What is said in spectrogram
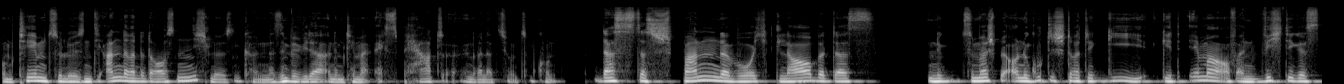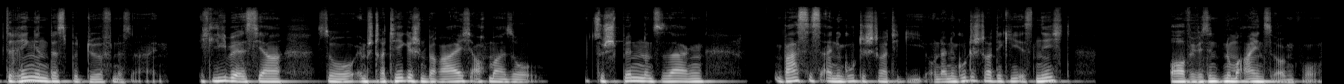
um Themen zu lösen, die andere da draußen nicht lösen können. Da sind wir wieder an dem Thema Experte in Relation zum Kunden. Das ist das Spannende, wo ich glaube, dass eine, zum Beispiel auch eine gute Strategie geht immer auf ein wichtiges, dringendes Bedürfnis ein ich liebe es ja, so im strategischen Bereich auch mal so zu spinnen und zu sagen, was ist eine gute Strategie? Und eine gute Strategie ist nicht, oh, wir sind Nummer eins irgendwo,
